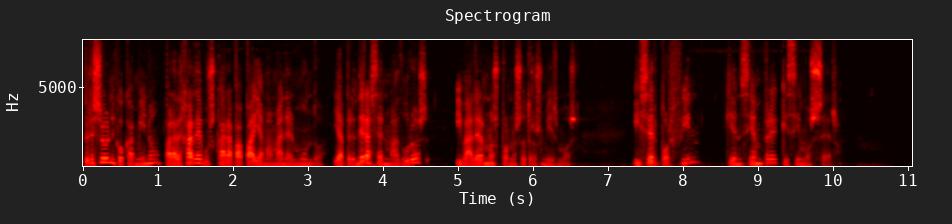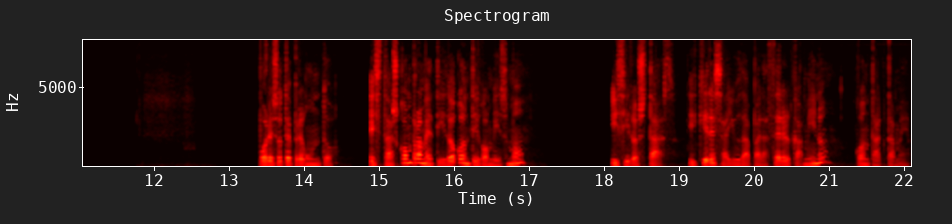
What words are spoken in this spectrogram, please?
pero es el único camino para dejar de buscar a papá y a mamá en el mundo y aprender a ser maduros y valernos por nosotros mismos, y ser por fin quien siempre quisimos ser. Por eso te pregunto, ¿estás comprometido contigo mismo? Y si lo estás, y quieres ayuda para hacer el camino, contáctame.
